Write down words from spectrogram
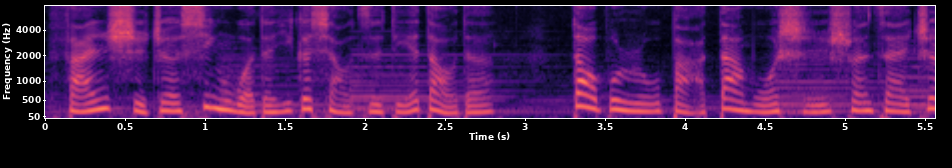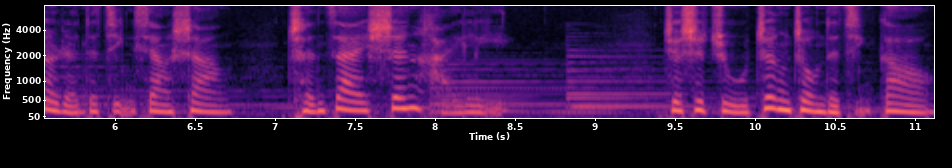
凡使这信我的一个小子跌倒的。倒不如把大磨石拴在这人的颈项上，沉在深海里。这是主郑重的警告，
